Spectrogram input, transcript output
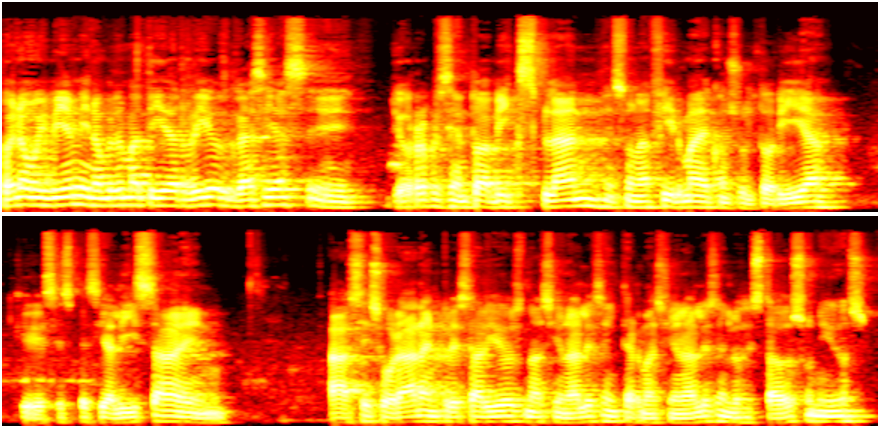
Bueno, muy bien. Mi nombre es Matías Ríos. Gracias. Eh, yo represento a VixPlan. Es una firma de consultoría que se especializa en asesorar a empresarios nacionales e internacionales en los Estados Unidos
